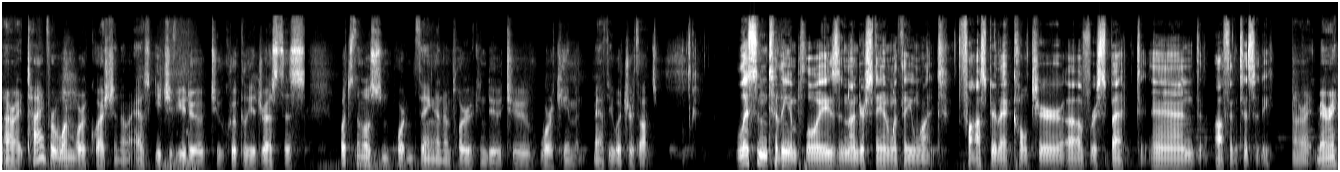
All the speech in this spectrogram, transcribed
All right, time for one more question. I'll ask each of you to, to quickly address this. What's the most important thing an employer can do to work human? Matthew, what's your thoughts? listen to the employees and understand what they want. Foster that culture of respect and authenticity. All right, Mary?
